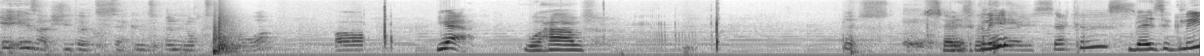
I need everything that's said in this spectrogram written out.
It is actually 30 seconds and not an hour. Uh, yeah, we'll have this. so Basically. 30 seconds. Basically,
